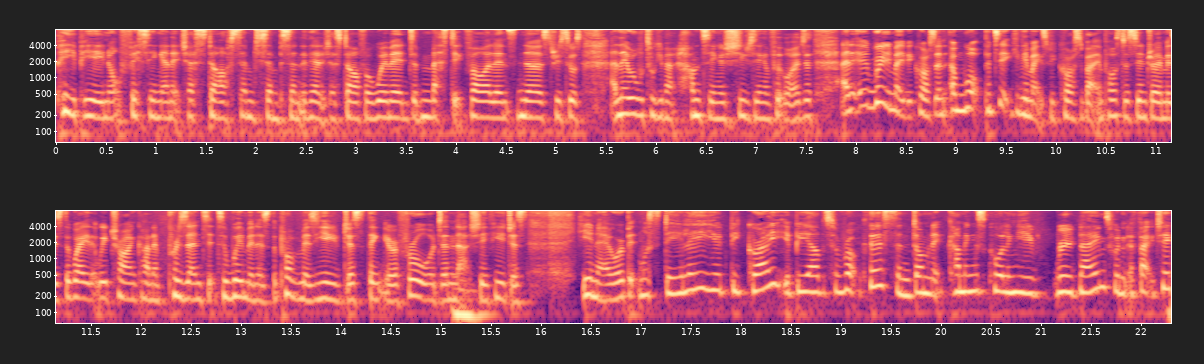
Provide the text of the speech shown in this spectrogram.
PPE not fitting NHS staff. Seventy-seven percent of the NHS staff are women. Domestic violence, nursery schools, and they were all talking about hunting and shooting and football. And it really made me cross. And, and what particularly makes me cross about imposter syndrome is the way that we try and kind of present it to women. As the problem is, you just think you're a fraud and actually, if you just, you know, were a bit more steely, you'd be great. You'd be able to rock this. And Dominic Cummings calling you rude names wouldn't affect you.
